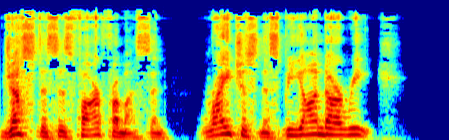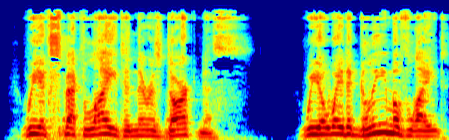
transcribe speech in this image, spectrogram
Justice is far from us and righteousness beyond our reach. We expect light and there is darkness. We await a gleam of light,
